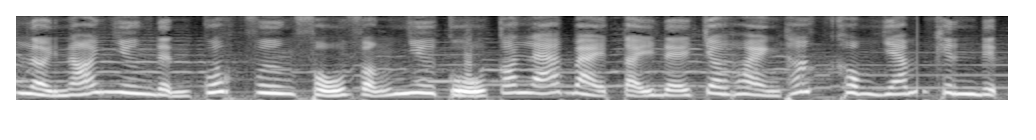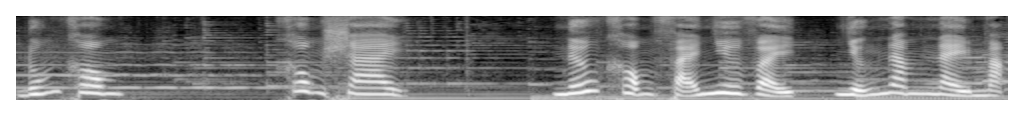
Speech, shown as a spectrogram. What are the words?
lời nói nhưng định quốc vương phủ vẫn như cũ có lá bài tẩy để cho hoàng thất không dám khinh địch đúng không? Không sai. Nếu không phải như vậy, những năm này mặt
